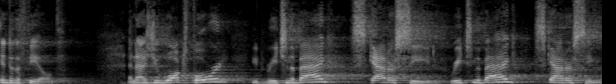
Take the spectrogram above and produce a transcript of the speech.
into the field. And as you walked forward, you'd reach in the bag, scatter seed. Reach in the bag, scatter seed.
